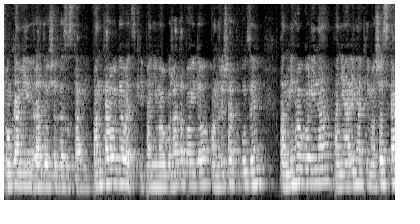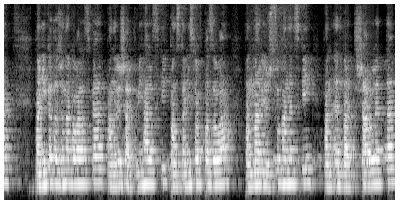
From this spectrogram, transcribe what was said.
Członkami Rady Osiedla zostali pan Karol Białecki, pani Małgorzata Bojdo, pan Ryszard Budzyń, pan Michał Golina, pani Alina Klimaszewska, pani Katarzyna Kowalska, pan Ryszard Michalski, pan Stanisław Pazoła, pan Mariusz Suchanecki, pan Edward Szarletta,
